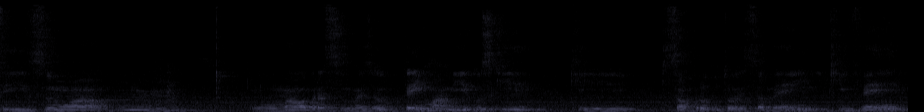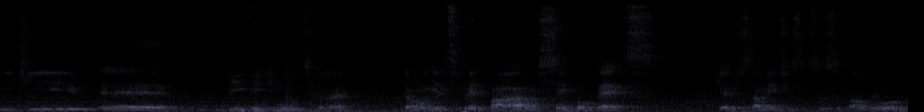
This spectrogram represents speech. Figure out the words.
fiz uma, um- uma obra assim, mas eu tenho amigos que, que, que são produtores também e que vêm e que é, vivem de música, né? Então eles preparam sample packs, que é justamente isso que você falou.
